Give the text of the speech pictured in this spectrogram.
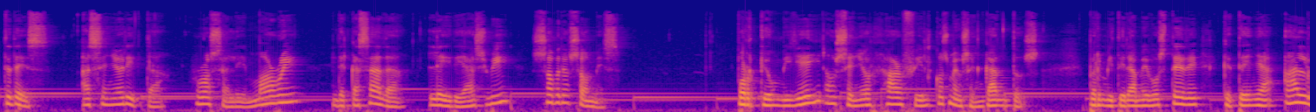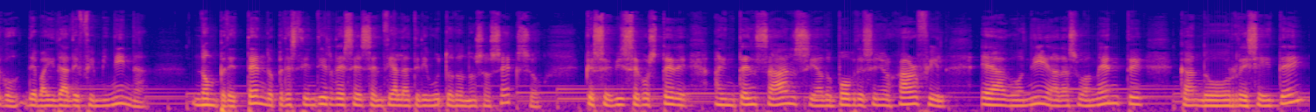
Tres, a señorita Rosalie Murray, de casada Lady Ashby, sobre os homes porque humillei ao señor Harfield cos meus encantos. Permitirame vostede que teña algo de vaidade feminina. Non pretendo prescindir dese esencial atributo do noso sexo, que se vise vostede a intensa ansia do pobre señor Harfield e a agonía da súa mente cando o rexeitei,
